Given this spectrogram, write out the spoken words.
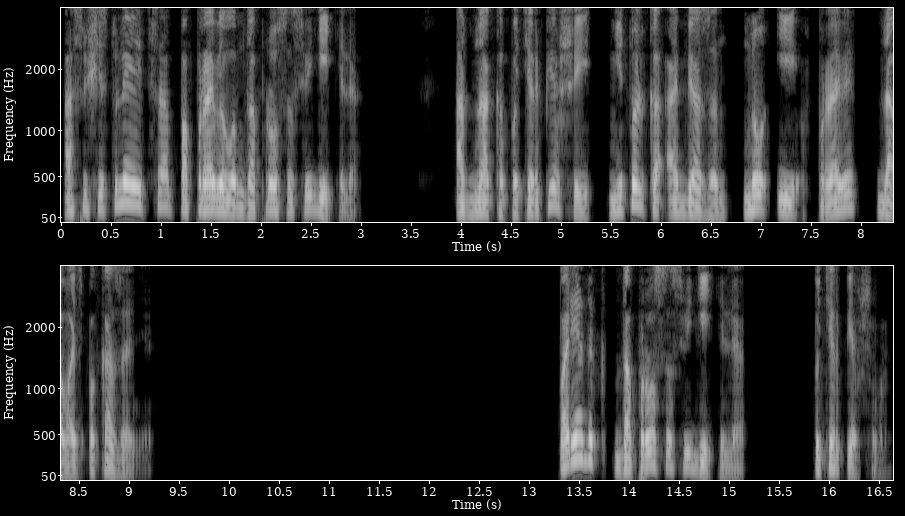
осуществляется по правилам допроса свидетеля. Однако потерпевший не только обязан, но и вправе давать показания. Порядок допроса свидетеля, потерпевшего.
